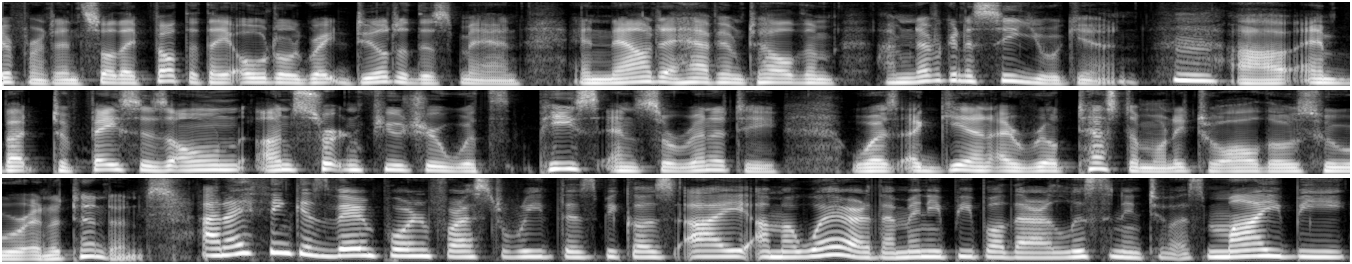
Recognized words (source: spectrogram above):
different, and so they felt that they owed a great deal to this man. And now to have him tell them, "I'm never going to see you again," hmm. uh, and but to face his own uncertain future future with peace and serenity was again a real testimony to all those who were in attendance. And I think it's very important for us to read this because I am aware that many people that are listening to us might be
